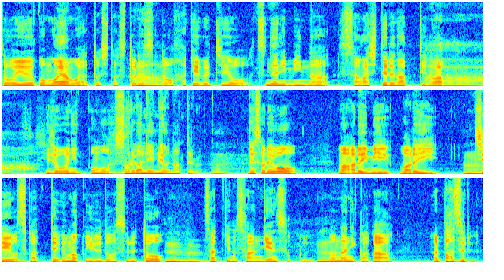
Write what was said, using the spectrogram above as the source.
そういいうこうもやもやとしたストレスのはけ口を常にみんな探してるなっていうのはは非常に思うんです、ね、それが燃料になってる。うん。でそれを、まあ、ある意味悪いうん。知恵を使ってうまく誘導すると、うんうん。さっきの三原則の何かがバズる。うんうん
